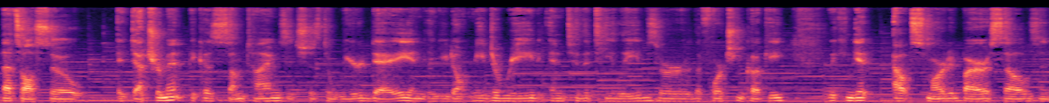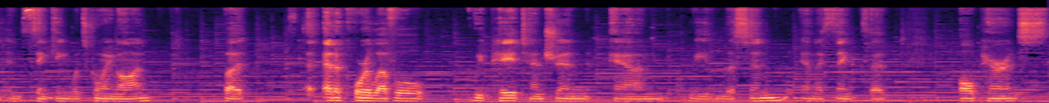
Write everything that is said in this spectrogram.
That's also a detriment because sometimes it's just a weird day and, and, you don't need to read into the tea leaves or the fortune cookie. We can get outsmarted by ourselves and, and thinking what's going on. But at a core level, we pay attention and we listen. And I think that all parents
